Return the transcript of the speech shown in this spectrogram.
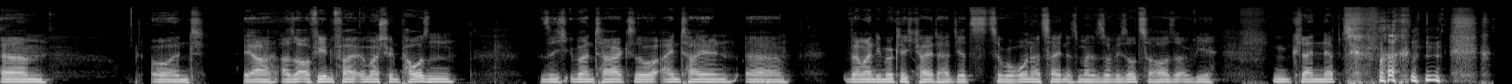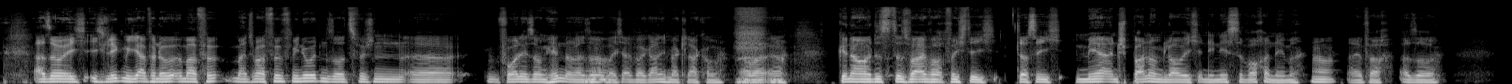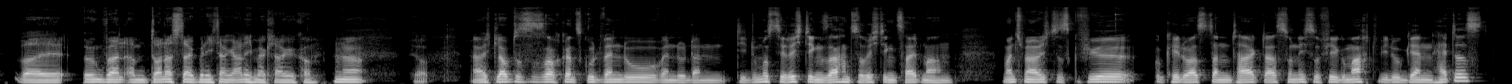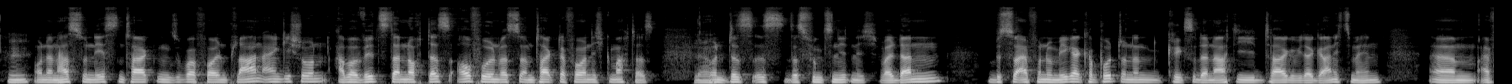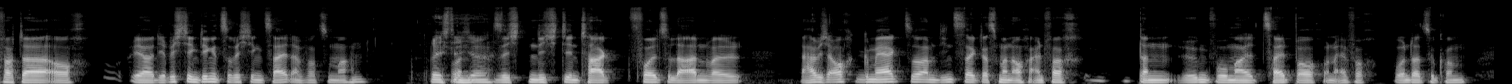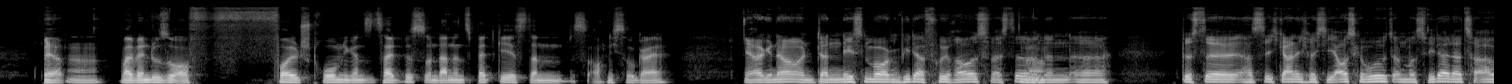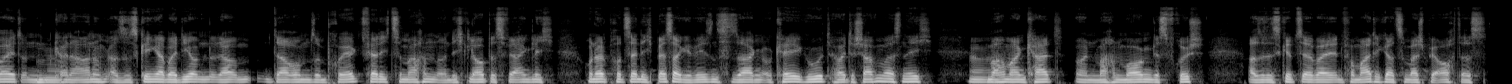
Ähm, und ja, also auf jeden Fall immer schön Pausen, sich über den Tag so einteilen. Äh, wenn man die Möglichkeit hat, jetzt zu Corona-Zeiten ist man sowieso zu Hause irgendwie einen kleinen Nap zu machen. Also ich, ich lege mich einfach nur immer manchmal fünf Minuten so zwischen äh, Vorlesungen hin oder so, ja. weil ich einfach gar nicht mehr klarkomme. Aber ja. Genau, das, das war einfach wichtig, dass ich mehr Entspannung, glaube ich, in die nächste Woche nehme. Ja. Einfach. Also, weil irgendwann am Donnerstag bin ich dann gar nicht mehr klargekommen. Ja. Ja. Ja, ich glaube, das ist auch ganz gut, wenn du, wenn du dann die, du musst die richtigen Sachen zur richtigen Zeit machen. Manchmal habe ich das Gefühl, okay, du hast dann einen Tag, da hast du nicht so viel gemacht, wie du gern hättest. Hm. Und dann hast du nächsten Tag einen super vollen Plan eigentlich schon, aber willst dann noch das aufholen, was du am Tag davor nicht gemacht hast. Ja. Und das ist, das funktioniert nicht, weil dann bist du einfach nur mega kaputt und dann kriegst du danach die Tage wieder gar nichts mehr hin. Ähm, einfach da auch, ja, die richtigen Dinge zur richtigen Zeit einfach zu machen. Richtig, und ja. Sich nicht den Tag voll zu laden, weil habe ich auch gemerkt, so am Dienstag, dass man auch einfach dann irgendwo mal Zeit braucht und einfach runterzukommen. Ja. Äh, weil wenn du so auf Vollstrom die ganze Zeit bist und dann ins Bett gehst, dann ist auch nicht so geil. Ja, genau. Und dann nächsten Morgen wieder früh raus, weißt du, ja. und dann äh, bist du, hast dich gar nicht richtig ausgeruht und musst wieder da zur Arbeit und ja. keine Ahnung. Also es ging ja bei dir um, um darum, so ein Projekt fertig zu machen und ich glaube, es wäre eigentlich hundertprozentig besser gewesen zu sagen, okay, gut, heute schaffen wir es nicht, ja. machen wir einen Cut und machen morgen das frisch. Also das gibt's ja bei Informatiker zum Beispiel auch, dass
